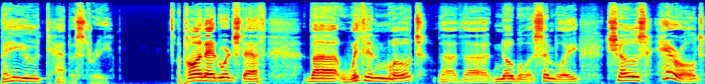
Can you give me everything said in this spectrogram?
Bayeux Tapestry. Upon Edward's death, the Wittenmote, the, the noble assembly, chose Harold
